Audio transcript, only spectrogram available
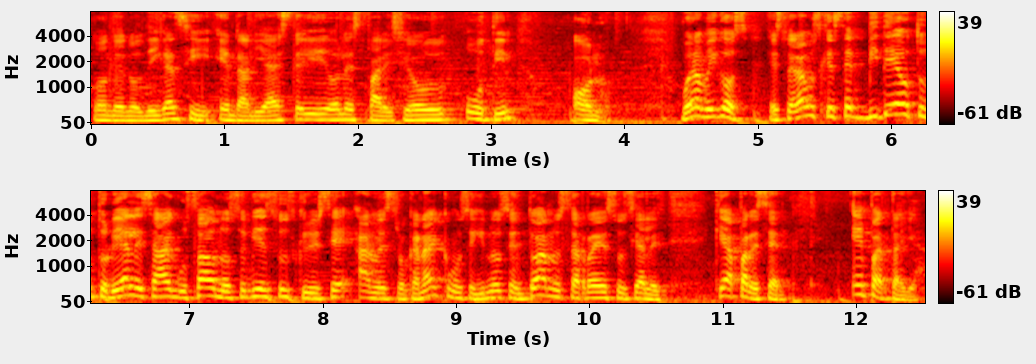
donde nos digan si en realidad este video les pareció útil o no. Bueno amigos, esperamos que este video tutorial les haya gustado. No se olviden suscribirse a nuestro canal, como seguirnos en todas nuestras redes sociales que aparecer en pantalla.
